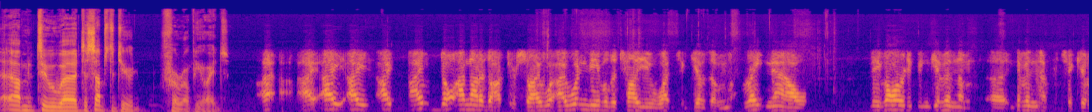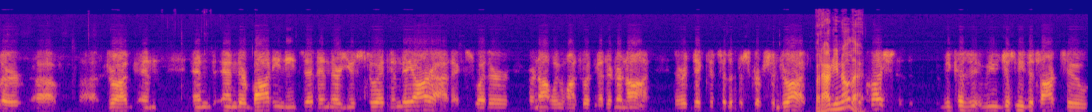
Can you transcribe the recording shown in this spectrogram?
um, to uh, to substitute for opioids? I, I, I, I, don't. I'm not a doctor, so I, w- I wouldn't be able to tell you what to give them. Right now, they've already been given them uh, given that particular uh, uh, drug, and and and their body needs it, and they're used to it, and they are addicts, whether or not we want to admit it or not. They're addicted to the prescription drug. But how do you know that? The question, because we just need to talk to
